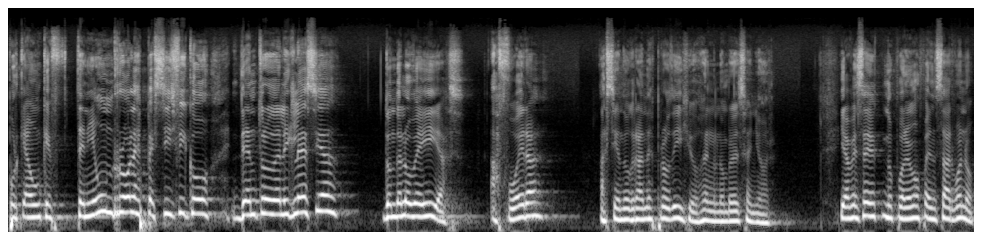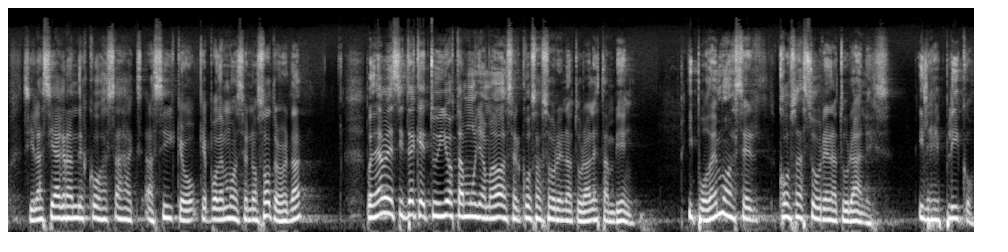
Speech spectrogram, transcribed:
porque aunque tenía un rol específico dentro de la iglesia, donde lo veías? Afuera, haciendo grandes prodigios en el nombre del Señor. Y a veces nos ponemos a pensar, bueno, si él hacía grandes cosas así, ¿qué, podemos hacer nosotros, verdad? Pues déjame decirte que tú y yo estamos llamados a hacer cosas sobrenaturales también. Y podemos hacer cosas sobrenaturales. Y les explico.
